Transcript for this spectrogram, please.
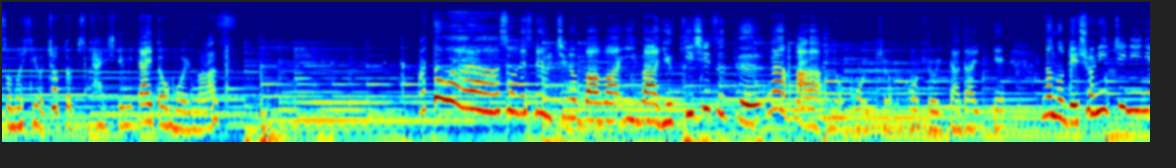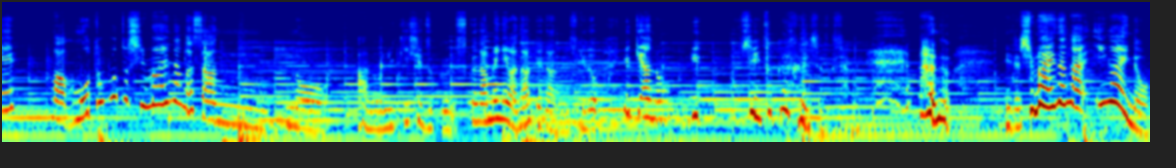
その日をちょっと期待してみたいと思います。あとはそうですねうちの場合は雪しずくがまあ好評好評いただいてなので初日にねまあもともとシマエナガさんのあの雪しずく少なめにはなってたんですけど雪あのしずくしずくじゃないあのえっと、シマエナガ以外の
